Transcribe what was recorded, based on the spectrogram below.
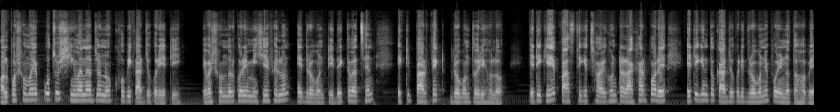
অল্প সময়ে প্রচুর সীমানার জন্য খুবই কার্যকরী এটি। এবার সুন্দর করে মিশিয়ে ফেলুন এই দ্রবণটি। দেখতে পাচ্ছেন, একটি পারফেক্ট দ্রবণ তৈরি হলো। এটিকে পাঁচ থেকে ছয় ঘণ্টা রাখার পরে এটি কিন্তু কার্যকরী দ্রবণে পরিণত হবে।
